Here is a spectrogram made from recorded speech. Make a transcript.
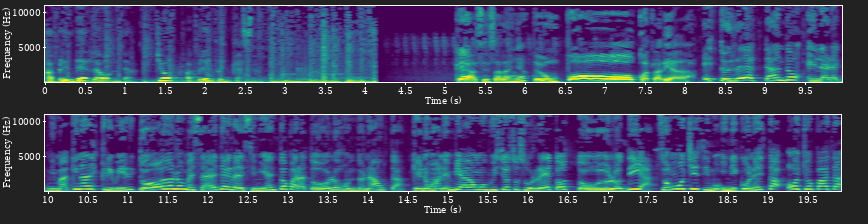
Aprender la onda. Yo aprendo en casa. ¿Qué haces, araña? Te veo un poco atareada. Estoy redactando en la aracnimáquina de escribir todos los mensajes de agradecimiento para todos los hondonautas que nos han enviado muy juiciosos sus retos todos los días. Son muchísimos y ni con estas ocho patas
